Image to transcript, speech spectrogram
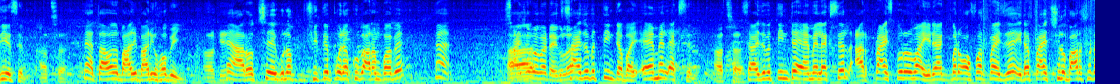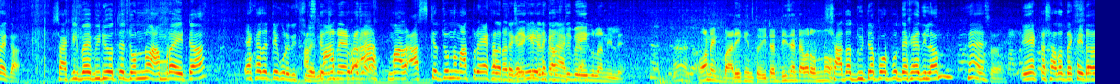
দিয়েছেন আচ্ছা। হ্যাঁ তাহলে ভারী ভারী হবেই। হ্যাঁ আর হচ্ছে এগুলো শীতে পরে খুব আরাম পাবে। হ্যাঁ সাইজ হবে কয়টা এগুলো? সাইজ হবে তিনটা ভাই এম এল এক্সেল আচ্ছা। সাইজ হবে তিনটা এম এল এক্সেল আর প্রাইস পড়বে ভাই এটা একবার অফার প্রাইসে এটার প্রাইস ছিল বারোশো টাকা। শাকিল ভাই ভিডিওতে জন্য আমরা এটা এক হাজার টাকা করে দিচ্ছি আজকের জন্য মাত্র 1000? আ- মা- আজকের জন্য মাত্র এক হাজার টাকা। এইগুলা নিলে। হ্যাঁ অনেক ভারী কিন্তু এটার ডিজাইনটা আবার অন্য। সাদা দুইটা পরপর দেখাই দিলাম। হ্যাঁ আচ্ছা। এই একটা সাদা দেখা এটা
